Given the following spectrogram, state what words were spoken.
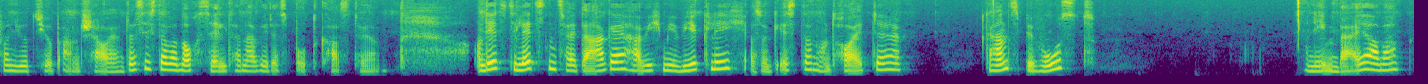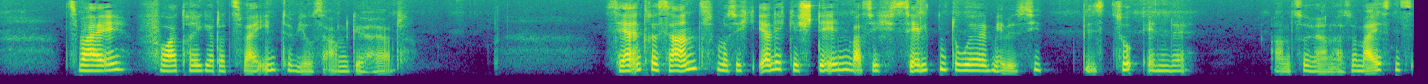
von YouTube anschaue. Das ist aber noch seltener wie das Podcast hören. Und jetzt die letzten zwei Tage habe ich mir wirklich, also gestern und heute, ganz bewusst, nebenbei aber, zwei Vorträge oder zwei Interviews angehört. Sehr interessant, muss ich ehrlich gestehen, was ich selten tue, mir bis, bis zu Ende anzuhören. Also meistens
